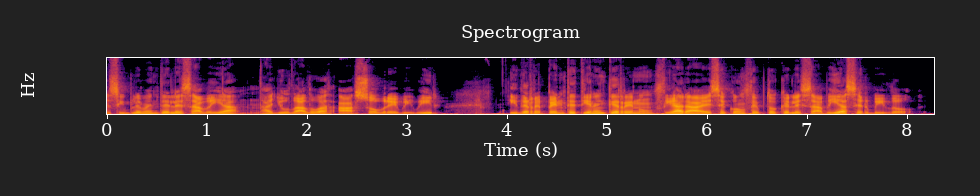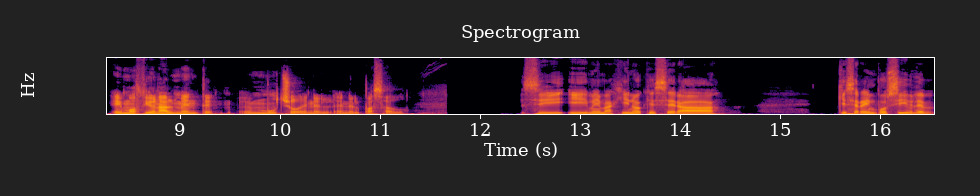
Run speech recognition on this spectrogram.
simplemente les había ayudado a, sobrevivir. Y de repente tienen que renunciar a ese concepto que les había servido emocionalmente eh, mucho en el, en el pasado. Sí, y me imagino que será que será imposible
